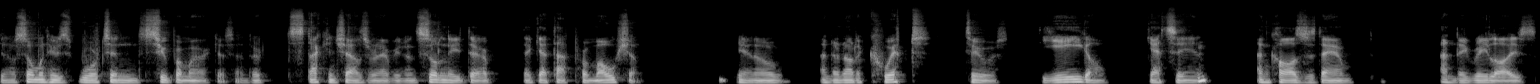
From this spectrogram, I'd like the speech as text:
you know, someone who's works in supermarket and they're stacking shelves or everything, and suddenly they're they get that promotion, you know, and they're not equipped to it. The ego gets in mm-hmm. and causes them, and they realize,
